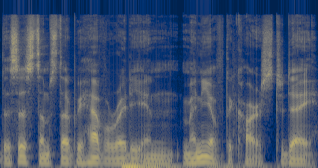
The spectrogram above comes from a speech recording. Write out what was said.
the systems that we have already in many of the cars today.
